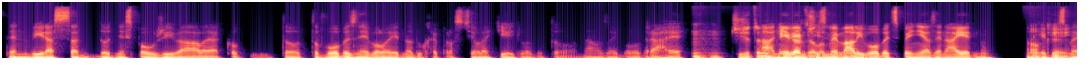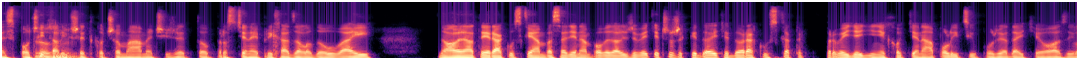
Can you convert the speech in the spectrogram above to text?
ten výraz sa dodnes používa, ale ako to, to vôbec nebolo jednoduché proste letieť, lebo to naozaj bolo drahé. Uh-huh. Čiže to a neviem, či sme mali vôbec peniaze na jednu, okay. keby sme spočítali Rozumiem. všetko, čo máme, čiže to proste neprichádzalo do úvahy. No ale na tej rakúskej ambasáde nám povedali, že viete čo, že keď dojete do Rakúska, tak v prvej dedine chodte na policiu, požiadajte o azyl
